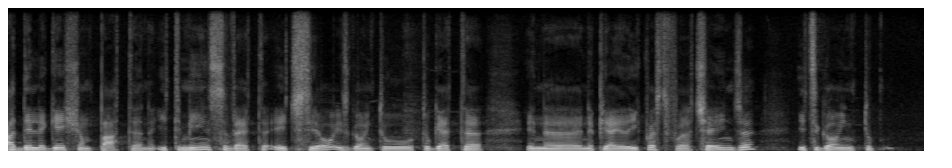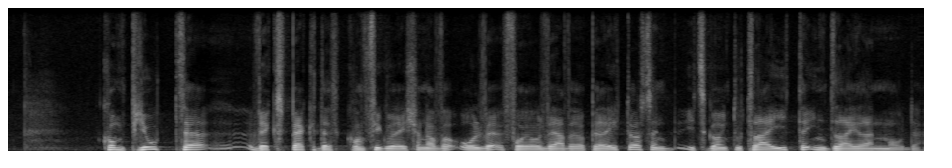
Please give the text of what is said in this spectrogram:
a delegation pattern. It means that HCO is going to, to get uh, in uh, an API request for a change. It's going to compute uh, the expected configuration of all the, for all the other operators, and it's going to try it in dry run mode.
